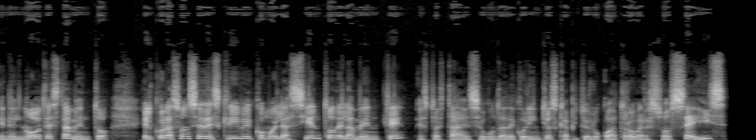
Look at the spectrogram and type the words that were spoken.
en el Nuevo Testamento, el corazón se describe como el asiento de la mente, esto está en 2 de Corintios capítulo 4 verso 6.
